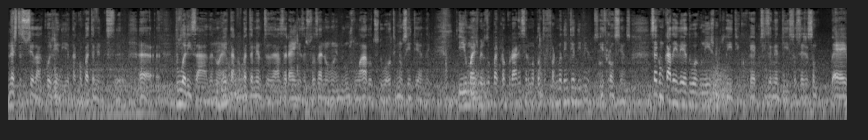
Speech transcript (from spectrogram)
nesta sociedade que hoje em dia está completamente uh, polarizada, não é? Está completamente às aranhas, as pessoas andam uns de um lado, outros do outro e não se entendem. E o mais menos o que vai procurar é ser uma plataforma de entendimento e de consenso. Segue um bocado a ideia do agonismo político, que é precisamente isso, ou seja, são é,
